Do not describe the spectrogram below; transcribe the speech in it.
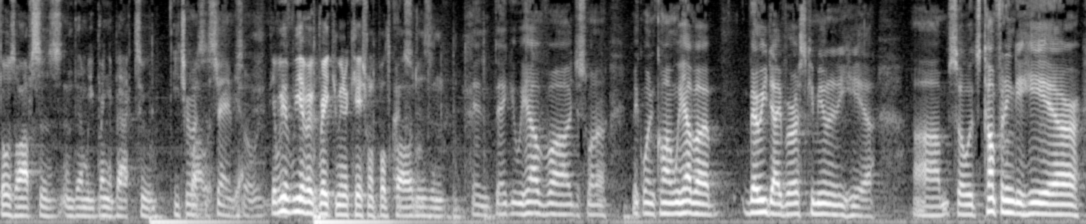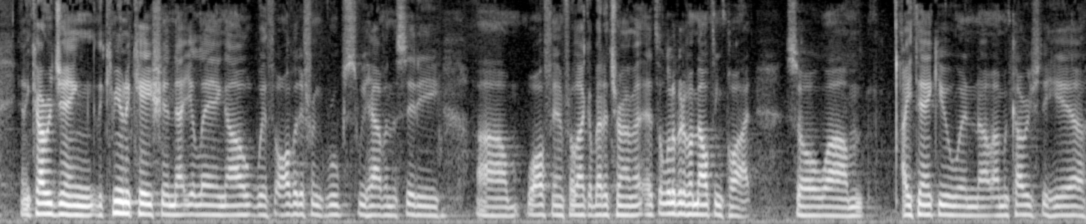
those offices, and then we bring it back to each Pretty college. much the same, Yeah. so- Yeah, we have, we have a great communication with both colleges, and And thank you. We have, uh, I just want to make one comment. We have a very diverse community here. Um, So it's comforting to hear and encouraging the communication that you're laying out with all the different groups we have in the city. Um, Waltham, for lack of a better term, it's a little bit of a melting pot. So um, I thank you, and uh, I'm encouraged to hear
